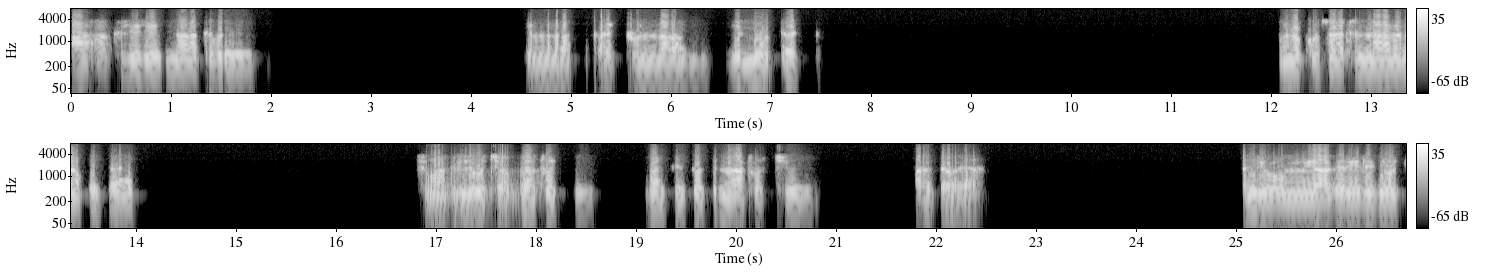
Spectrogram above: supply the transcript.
አክሊሌና ክብሬ የምናፍቃችሁና የምወዳችሁ መነኮሳትና መነኮሳት ሽማግሌዎች፣ አባቶች፣ ባልቴቶች፣ እናቶች፣ አረጋውያን እንዲሁም የሀገሬ ልጆች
